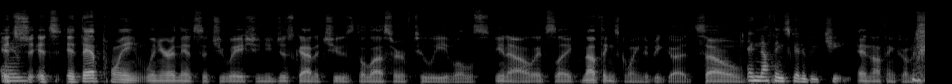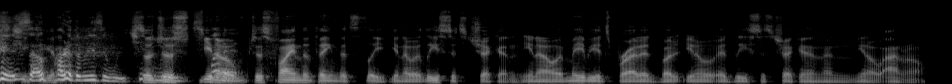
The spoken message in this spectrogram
And it's it's at that point when you're in that situation, you just got to choose the lesser of two evils. You know, it's like nothing's going to be good. So and nothing's going to be cheap. and nothing's going to be cheap, so you know? part of the reason we che- so just you know it- just find the thing that's like you know at least it's chicken you know maybe it's breaded but you know at least it's chicken and you know i don't know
